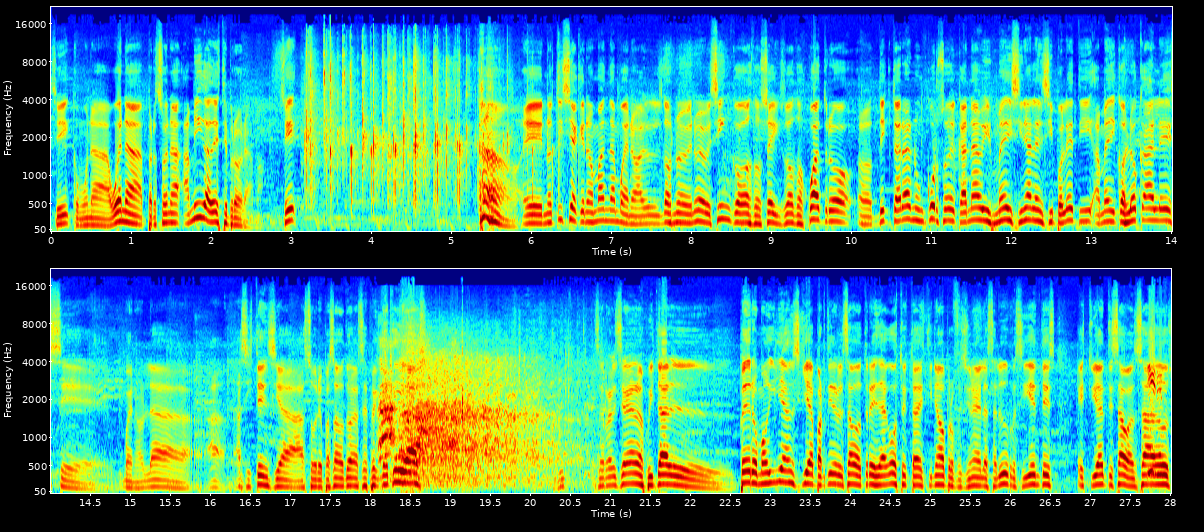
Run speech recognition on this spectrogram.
¿Sí? Como una buena persona, amiga de este programa. ¿Sí? Eh, noticia que nos mandan, bueno, al 2995-226-224. eh, dictarán un curso de cannabis medicinal en Cipolletti a médicos locales. eh, bueno, la a- asistencia ha sobrepasado todas las expectativas. Se realizará en el hospital Pedro Mogliansky a partir del sábado 3 de agosto. Está destinado a profesionales de la salud, residentes, estudiantes avanzados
